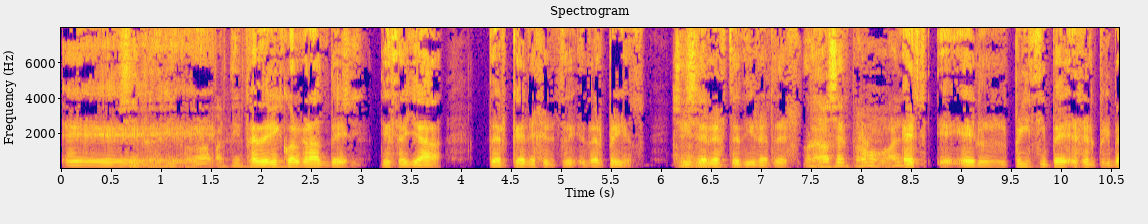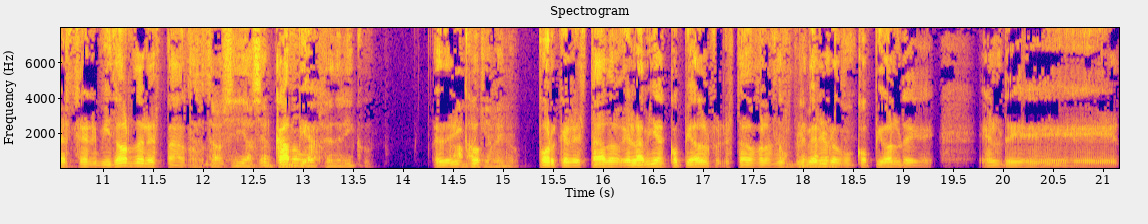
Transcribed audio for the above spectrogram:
eh, Sí, Federico, el Grande Sí. dice ya der König der Prinz Sí, y sí. este des- bueno, hacer prólogo, ¿vale? es eh, el príncipe es el primer servidor del Estado sí, hacer Cambia. prólogo, Federico. Federico. Porque el Estado él había copiado el Estado francés primero y luego copió el de el de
